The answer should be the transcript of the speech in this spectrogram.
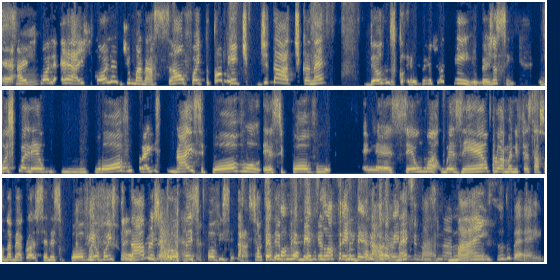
É, a escolha, é, a escolha de uma nação foi totalmente didática, né? Deus, eu vejo assim, eu vejo assim. Eu vou escolher um, um povo para ensinar esse povo, esse povo é, ser uma, um exemplo, a manifestação da minha glória ser nesse povo, e eu vou ensinar para esse povo, para esse povo ensinar. Só que teve um momento, momento que eles não aprenderam, nada, também né? ensinaram. Mas, tudo bem.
